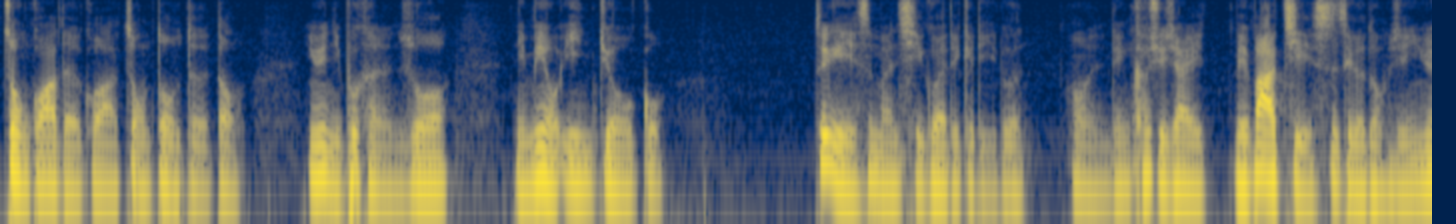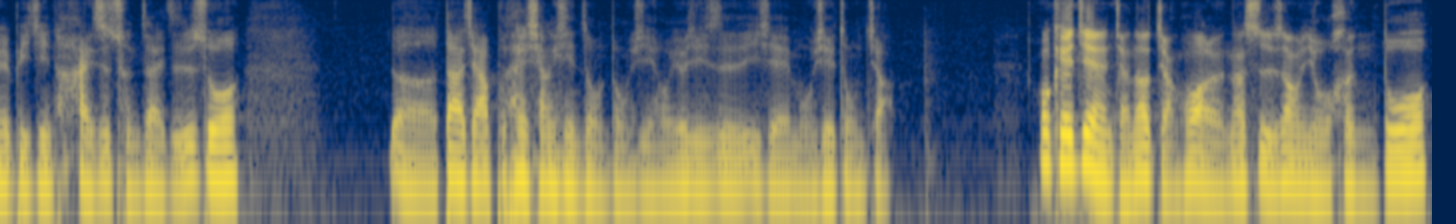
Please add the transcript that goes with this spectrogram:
种瓜得瓜，种豆得豆。因为你不可能说你没有因就有果，这个也是蛮奇怪的一个理论。哦，连科学家也没办法解释这个东西，因为毕竟它还是存在，只是说，呃，大家不太相信这种东西哦，尤其是一些某些宗教。OK，既然讲到讲话了，那事实上有很多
